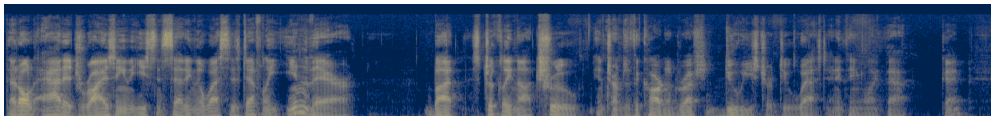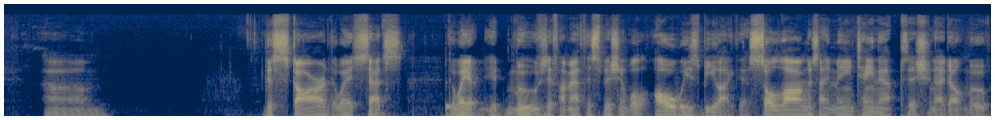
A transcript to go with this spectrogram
that old adage, rising in the east and setting in the west, is definitely in there, but strictly not true in terms of the cardinal direction, due east or due west, anything like that. Okay. Um, this star, the way it sets, the way it, it, moves, if I'm at this position, will always be like this. So long as I maintain that position, I don't move,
